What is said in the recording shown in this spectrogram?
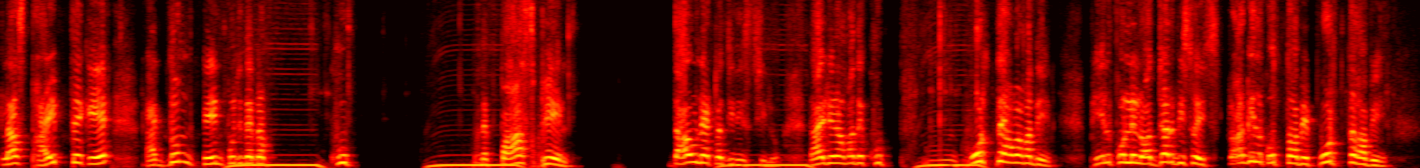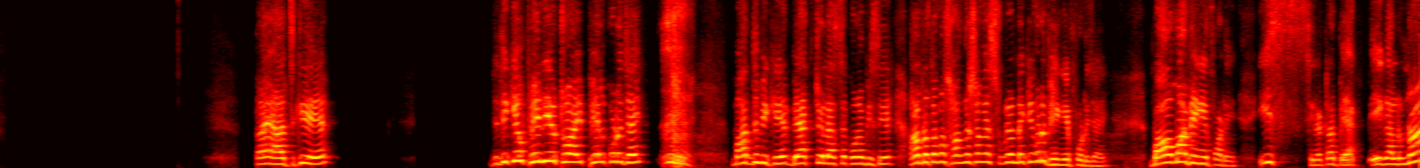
ক্লাস ফাইভ থেকে একদম টেন পর্যন্ত একটা খুব মানে পাস ফেল দারুণ একটা জিনিস ছিল। তাই জন্য আমাদের খুব, পড়তে হবে আমাদের। ফেল করলে লজ্জার বিষয় স্ট্রাগল করতে হবে, পড়তে হবে। তাই আজকে যদি কেউ ফেলিউট হয় ফেল করে যায়, মাধ্যমিকের ব্যাগ চলে আসে কোনো বিষয়ে আমরা তখন সঙ্গে সঙ্গে স্টুডেন্টরা কি করে ভেঙে পড়ে যায় বাবা মা ভেঙে পড়ে। ইস, ছেলেটা ব্যাক পেয়ে গেল না।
